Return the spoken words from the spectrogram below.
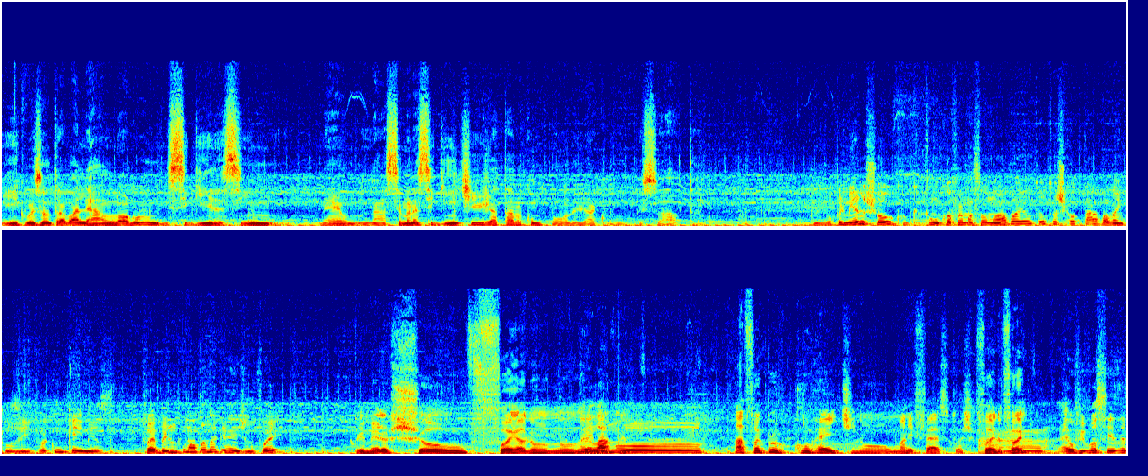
e começamos a trabalhar logo em seguida, assim, né? Na semana seguinte já tava compondo já com o pessoal, tá? O primeiro show com, com- com a formação nova, eu, eu acho que eu tava lá, inclusive. Foi com quem mesmo? Foi abrindo pra uma banda grande, não foi? Primeiro show foi, eu não, não lembro. Foi lá no. Ah, foi pro, com o Hate, no Manifesto, acho que foi, não foi? Ah, Aí eu vi vocês né,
